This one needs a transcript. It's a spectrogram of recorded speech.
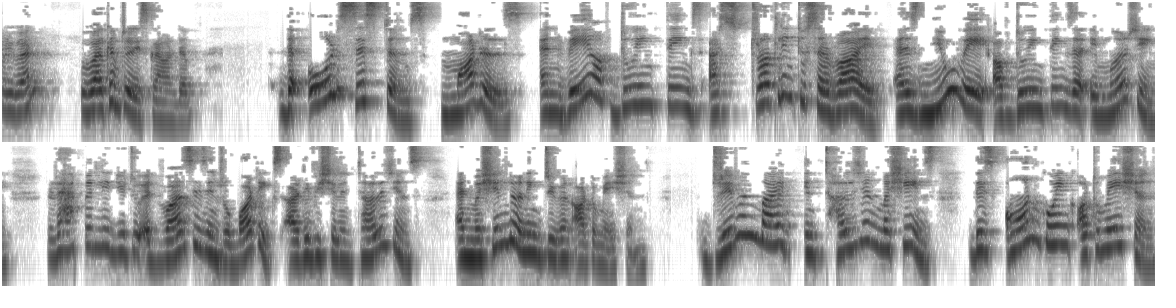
everyone. Welcome to Risk Roundup. The old systems, models, and way of doing things are struggling to survive as new way of doing things are emerging rapidly due to advances in robotics, artificial intelligence, and machine learning driven automation. Driven by intelligent machines, this ongoing automation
